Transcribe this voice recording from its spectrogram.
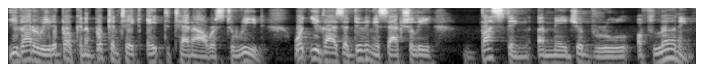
you got to read a book. And a book can take eight to 10 hours to read. What you guys are doing is actually busting a major rule of learning.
